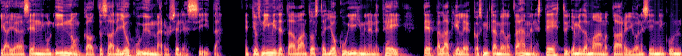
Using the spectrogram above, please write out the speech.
ja, ja sen niin kuin innon kautta saada joku ymmärrys edes siitä. Että jos nimitetään vaan tuosta joku ihminen, että hei, teepä läpileikkaus, mitä meillä on tähän mennessä tehty ja mitä maailma tarjoaa, niin siinä niin kuin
